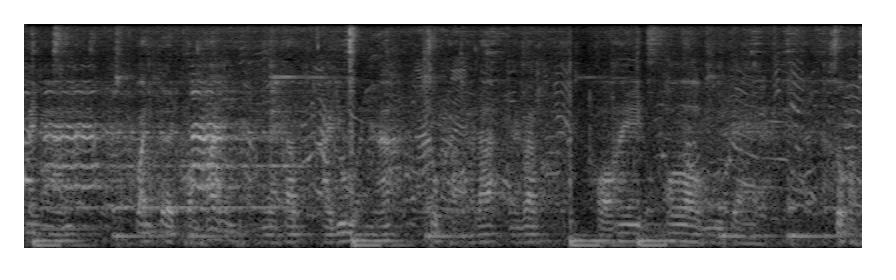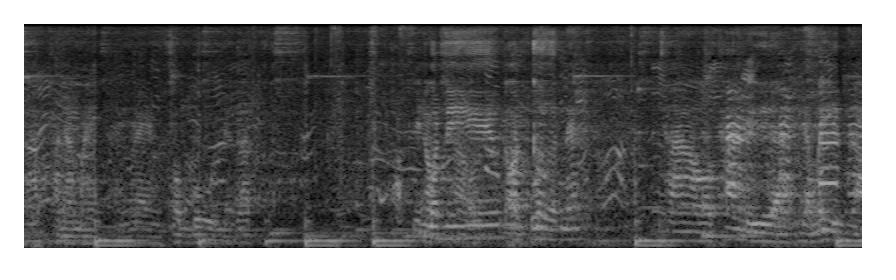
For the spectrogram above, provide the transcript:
ในงานวันเกิดของท่านนะครับ อายุวันนะสุขภาระนะครับ ขอให้หลวงพ่อมีแต่สุขภาพอนามัย น้องวันนี้ชาวันเกิดนะชาวท่าเรือยังไม่ลืมเรา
